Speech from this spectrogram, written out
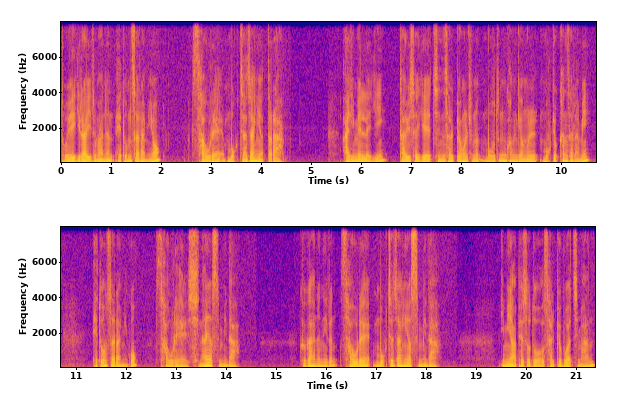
도액이라 이름하는 에돔 사람이요 사울의 목자장이었더라. 아히멜렉이 다윗에게 진설병을 주는 모든 광경을 목격한 사람이 에돔 사람이고 사울의 신하였습니다. 그가 하는 일은 사울의 목자장이었습니다. 이미 앞에서도 살펴보았지만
